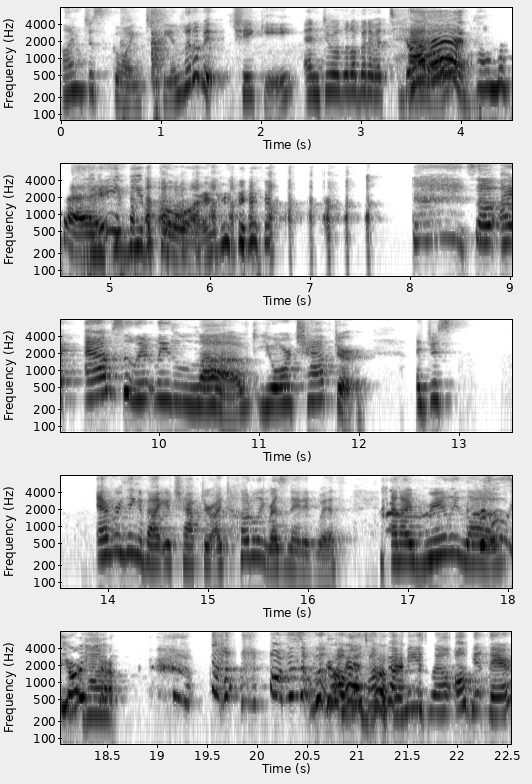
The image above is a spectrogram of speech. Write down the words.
I'm just going to be a little bit cheeky and do a little bit of a tattle on the Faye. Give you the floor. so I absolutely loved your chapter. It just everything about your chapter I totally resonated with, and I really love. this is your how, show. oh, this we'll, oh, ahead, we'll talk about ahead. me as well. I'll get there.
